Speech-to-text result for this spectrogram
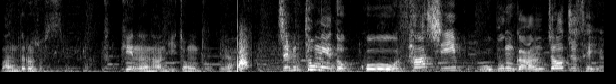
만들어줬습니다. 두께는 한 이 정도고요. 찜통에 넣고 45분간 쪄주세요.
